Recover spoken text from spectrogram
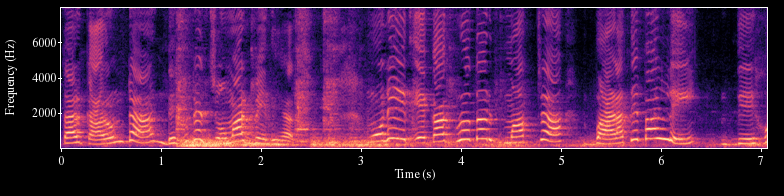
তার কারণটা দেহটা জমাট বেঁধে আছে। মনের একাগ্রতার মাত্রা বাড়াতে পারলেই দেহ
